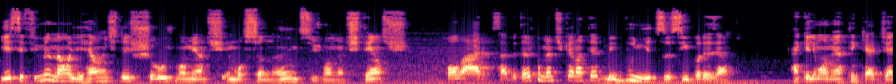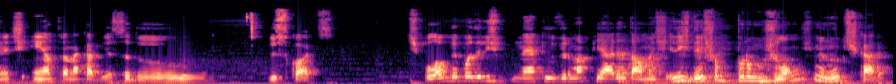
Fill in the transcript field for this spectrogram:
E esse filme não, ele realmente deixou os momentos emocionantes, os momentos tensos rolarem, sabe? Até os momentos que eram até meio bonitos, assim, por exemplo. Aquele momento em que a Janet entra na cabeça do, do Scott. Tipo, logo depois eles, né, aquilo vira uma piada e tal, mas eles deixam por uns longos minutos, cara,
